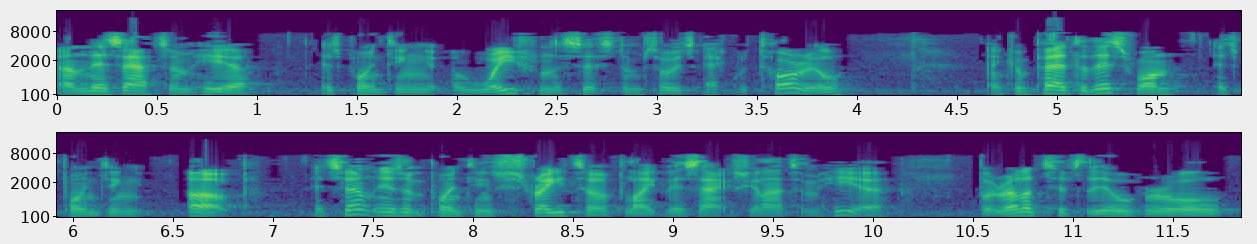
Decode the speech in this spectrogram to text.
And this atom here is pointing away from the system, so it's equatorial. And compared to this one, it's pointing up. It certainly isn't pointing straight up like this axial atom here, but relative to the overall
